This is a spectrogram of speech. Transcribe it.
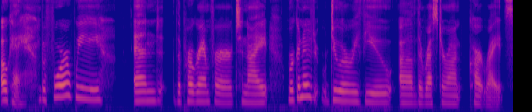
Okay, before we end the program for tonight, we're going to do a review of the restaurant Cartwrights.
